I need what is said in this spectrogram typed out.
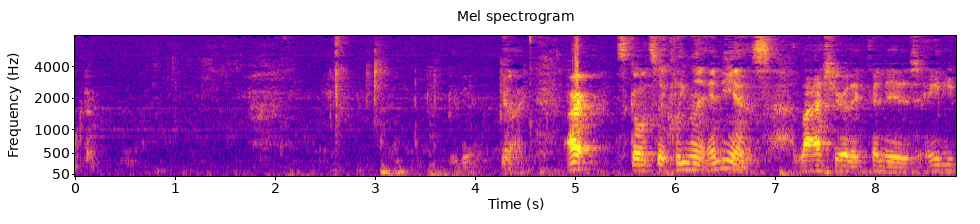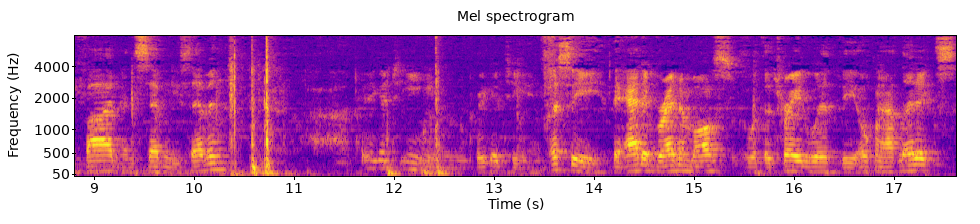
Okay. Yeah. All right, let's go to the Cleveland Indians. Last year they finished 85 and 77. Uh, pretty good team. Pretty good team. Let's see. They added Brandon Moss with a trade with the Oakland Athletics.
